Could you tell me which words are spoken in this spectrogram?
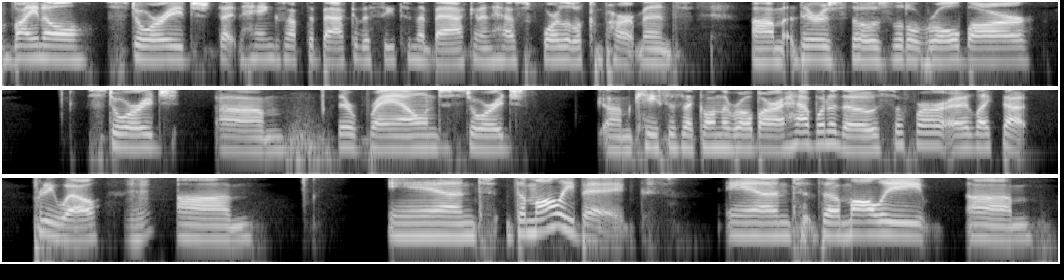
vinyl storage that hangs off the back of the seats in the back and it has four little compartments. Um, there's those little roll bar storage. Um, they're round storage um, cases that go on the roll bar. I have one of those. So far, I like that pretty well. Um, and the MOLLE bags and the MOLLE um,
